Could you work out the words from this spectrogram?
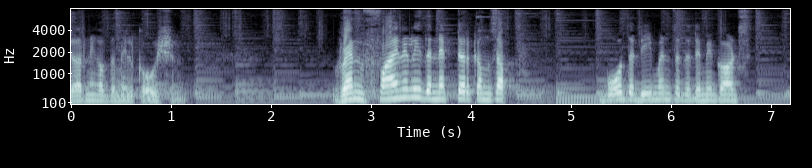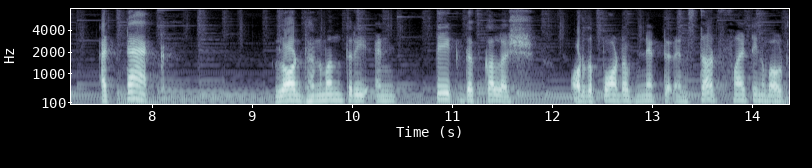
churning of the milk ocean when finally the nectar comes up both the demons and the demigods attack lord dhanvantari and take the kalash or the pot of nectar and start fighting about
